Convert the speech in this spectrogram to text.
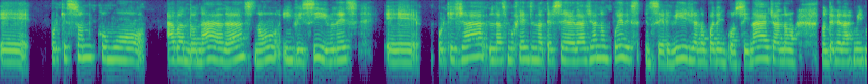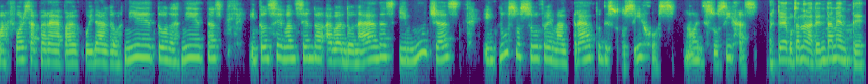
eh, porque son como abandonadas, ¿no? invisibles, eh, porque ya las mujeres en la tercera edad ya no pueden servir, ya no pueden cocinar, ya no, no tienen las mismas fuerzas para, para cuidar a los nietos, las nietas, entonces van siendo abandonadas y muchas incluso sufren maltrato de sus hijos, ¿no? de sus hijas. Estoy escuchando atentamente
